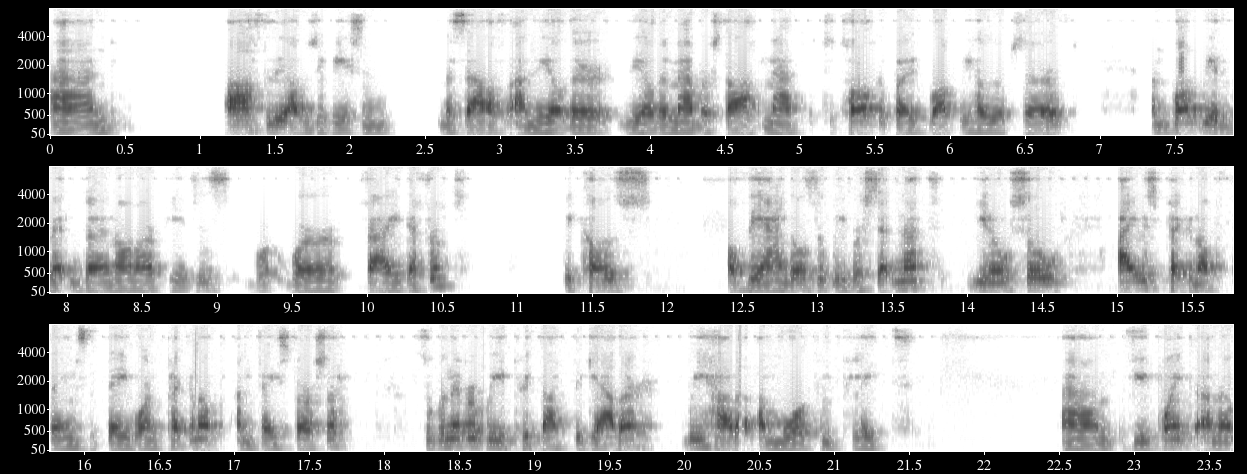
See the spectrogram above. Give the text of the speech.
and after the observation, myself and the other the other member staff met to talk about what we had observed, and what we had written down on our pages were, were very different because of the angles that we were sitting at, you know. So I was picking up things that they weren't picking up, and vice versa. So whenever we put that together, we had a more complete um, viewpoint and a,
